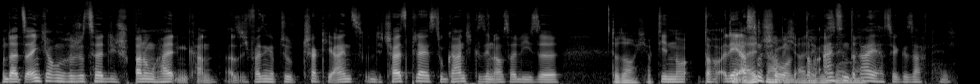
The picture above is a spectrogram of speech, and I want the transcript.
Und als eigentlich auch ein Regisseur, der die Spannung halten kann. Also ich weiß nicht, ob du Chucky 1 und die Child's Play hast du gar nicht gesehen, außer diese, Doch, doch, ich habe die no, doch, den Die ersten schon. ich Doch, 1 und gesehen, 3 hast du ja gesagt. nicht.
